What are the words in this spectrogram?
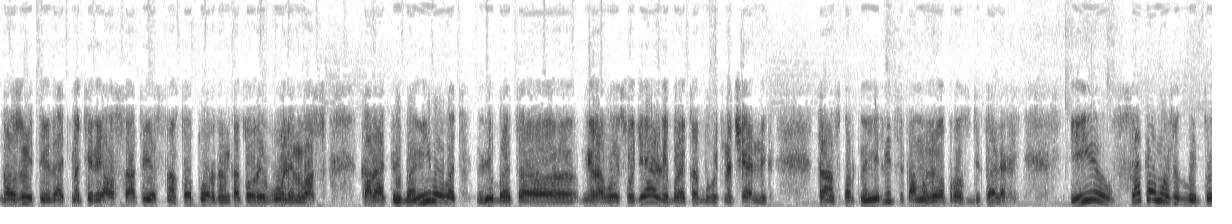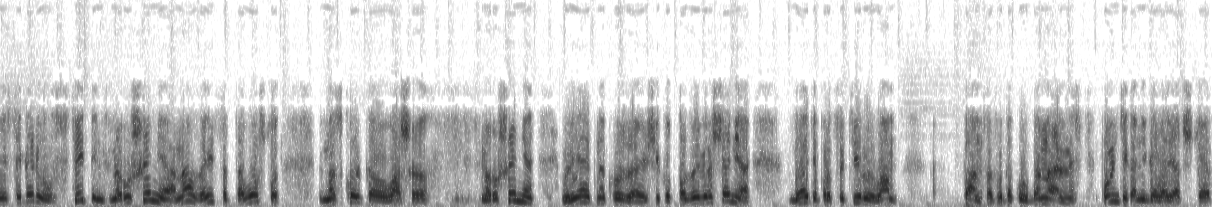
должны передать материал, соответственно, в тот орган, который волен вас карать либо миловать, либо это э, мировой судья, либо это будет начальник транспортной милиции, там уже вопрос в деталях. И всякое может быть. То есть, я говорю, степень нарушения, она зависит от того, что насколько ваше нарушение влияет на окружающих. Вот по завершению давайте процитирую вам танцев и такую банальность. Помните, как они говорят, что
